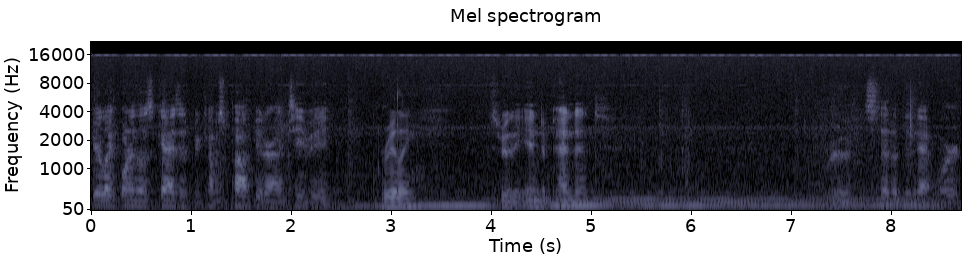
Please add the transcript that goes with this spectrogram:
You're like one of those guys that becomes popular on TV Really? through the independent route instead of the network.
